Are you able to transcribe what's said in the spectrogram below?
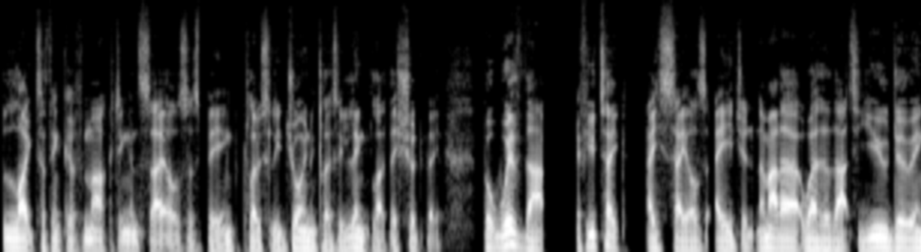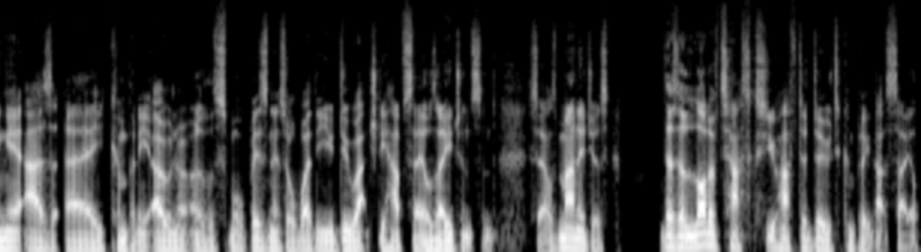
like to think of marketing and sales as being closely joined and closely linked, like they should be. But with that, if you take a sales agent, no matter whether that's you doing it as a company owner or a small business, or whether you do actually have sales agents and sales managers, there's a lot of tasks you have to do to complete that sale.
